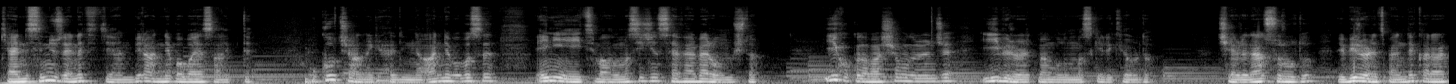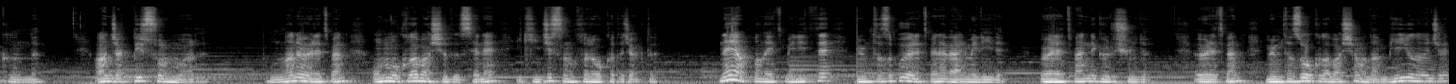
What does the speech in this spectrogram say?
Kendisinin üzerine titreyen bir anne babaya sahipti. Okul çağına geldiğinde anne babası en iyi eğitimi alması için seferber olmuştu. İlkokula başlamadan önce iyi bir öğretmen bulunması gerekiyordu. Çevreden soruldu ve bir öğretmende karar kılındı. Ancak bir sorun vardı. Bulunan öğretmen onun okula başladığı sene ikinci sınıfları okutacaktı. Ne yapmalı etmeliydi de Mümtaz'ı bu öğretmene vermeliydi. Öğretmenle görüşüldü. Öğretmen Mümtaz'ı okula başlamadan bir yıl önce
